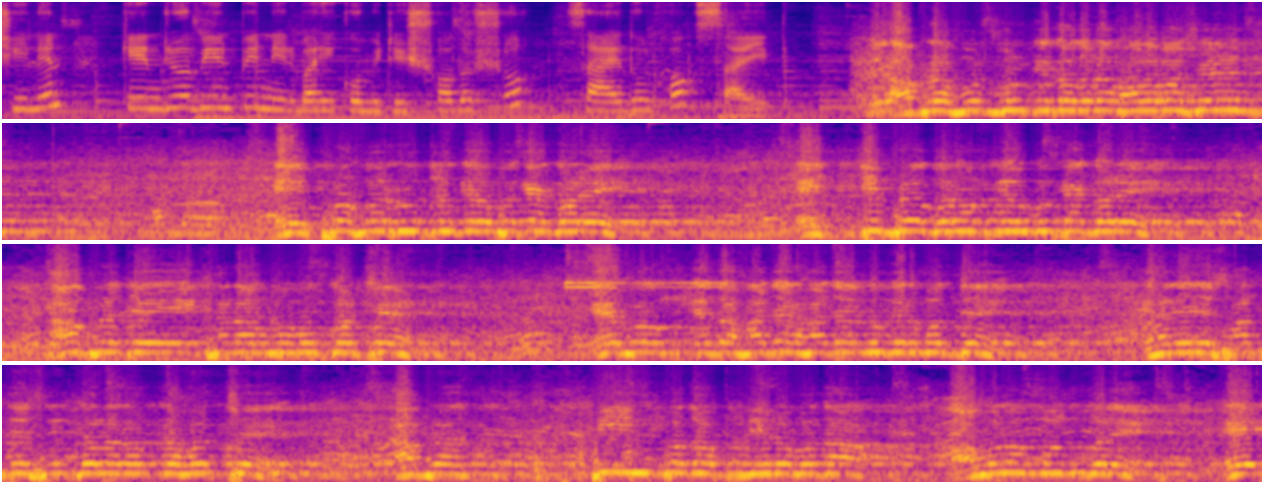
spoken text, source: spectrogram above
ছিলেন কেন্দ্রীয় বিএনপির নির্বাহী কমিটির সদস্য সাইদুল হক সাইদ। আপনারা ফুটবলকে কতটা ভালোবাসেন? এই প্রখর রুদ্রকে উপেক্ষা করে, এই তীব্র গরমকে উপেক্ষা করে আপনারা যে এই খেলা উপভোগ করছেন, এবং এত হাজার হাজার লোকের মধ্যে এখানে যে শান্তি শৃঙ্খলা রক্ষা হচ্ছে আপনারা তিন পদক নিরবতা অবলম্বন করে এই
